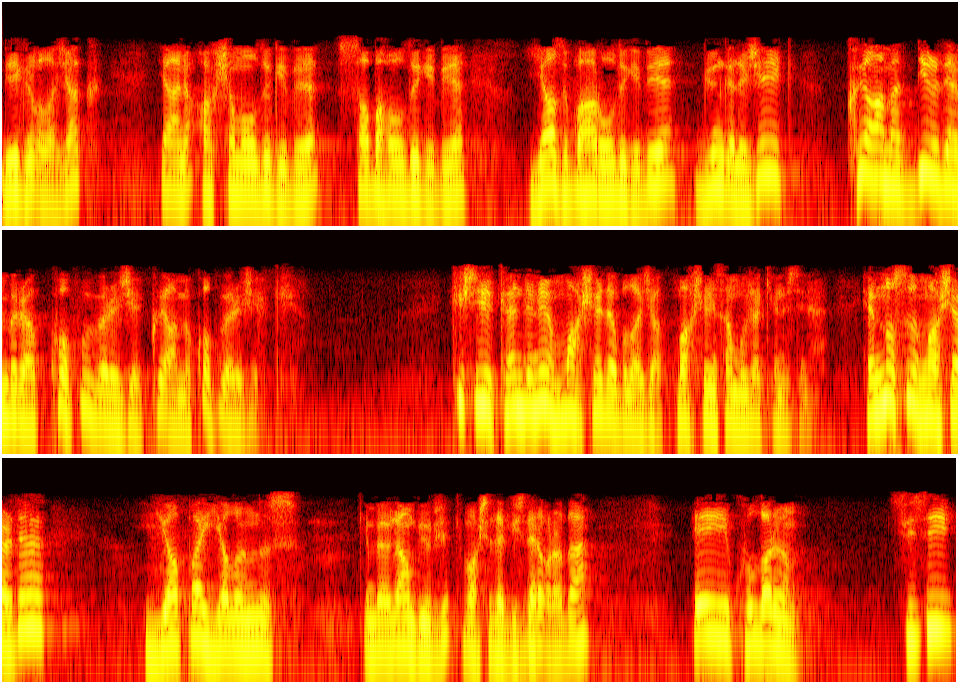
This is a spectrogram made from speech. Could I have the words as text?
Bir gün olacak. Yani akşam olduğu gibi, sabah olduğu gibi, yaz bahar olduğu gibi gün gelecek. Kıyamet birdenbire kopu verecek. Kıyamet kopu verecek. Kişi kendini mahşerde bulacak. Mahşer insan bulacak kendisini. Hem nasıl mahşerde? Yapay yalınız, ki Mevlam buyuracak ki bahçede bizler orada Ey kullarım sizi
